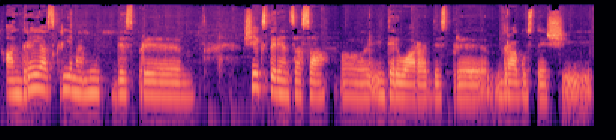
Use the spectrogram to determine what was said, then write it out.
Andreea scrie mai mult despre și experiența sa uh, interioară, despre dragoste și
